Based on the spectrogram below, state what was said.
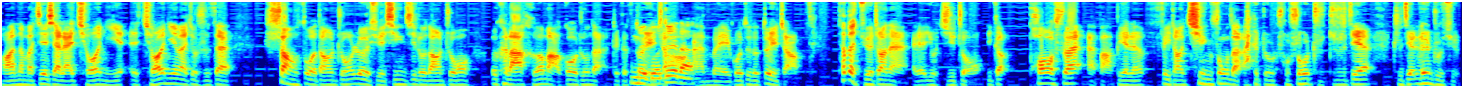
啊，那么接下来乔尼，乔尼呢，就是在。上座当中，热血新纪录当中，俄克拉荷马高中的这个队长，哎，美国队的队长，他的绝招呢，哎，有几种，一个抛摔，哎，把别人非常轻松的，哎，就从手指之间直接扔出去，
